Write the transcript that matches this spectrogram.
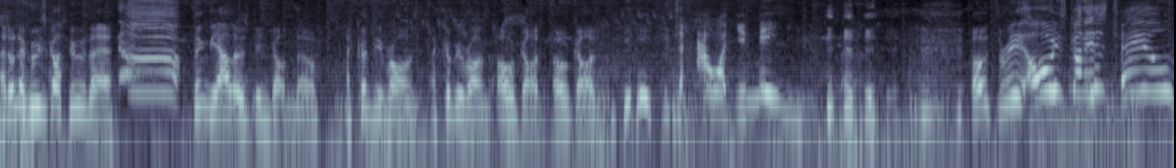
I don't know who's got who there. No! I think the Allo's been gotten though. I could be wrong. I could be wrong. Oh god. Oh god. it's like, I want your knee. oh, three. Oh, he's got his tail.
